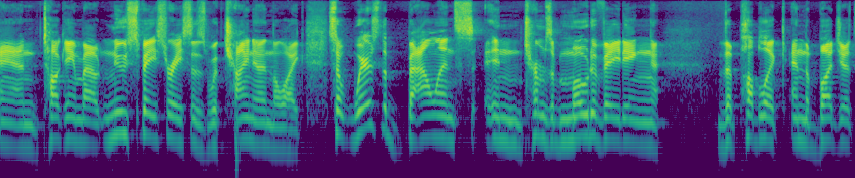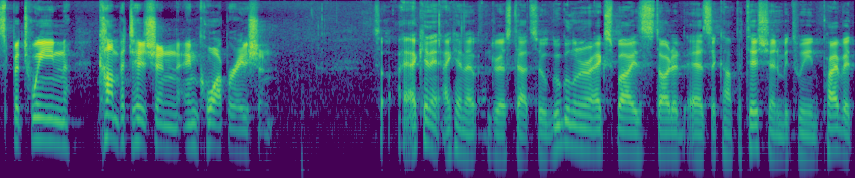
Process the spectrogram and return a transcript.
and talking about new space races with China and the like. So where's the balance in terms of motivating the public and the budgets between competition and cooperation? So I can, I can address that. So Google Lunar X Prize started as a competition between private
